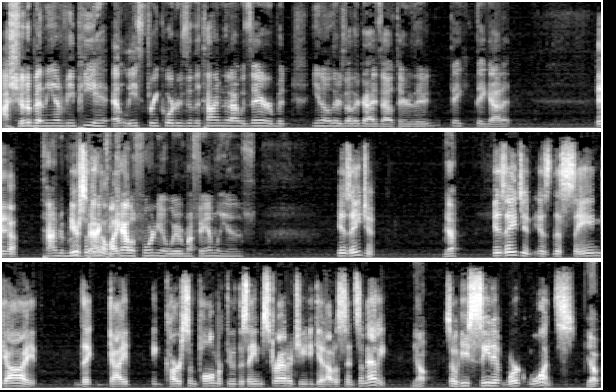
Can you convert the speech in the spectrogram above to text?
I should have been the MVP at least three quarters of the time that I was there, but you know, there's other guys out there. They they they got it. Yeah. Time to move the thing, back though, to Mike. California where my family is. His agent. Yeah. His agent is the same guy that guided Carson Palmer through the same strategy to get out of Cincinnati. Yep. So he's seen it work once. Yep.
